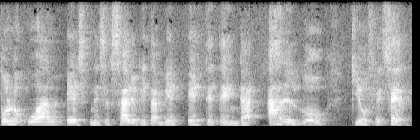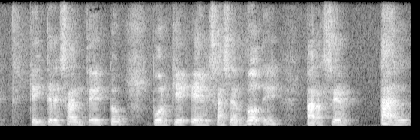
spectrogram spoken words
por lo cual es necesario que también éste tenga algo que ofrecer. Qué interesante esto, porque el sacerdote, para ser tal,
